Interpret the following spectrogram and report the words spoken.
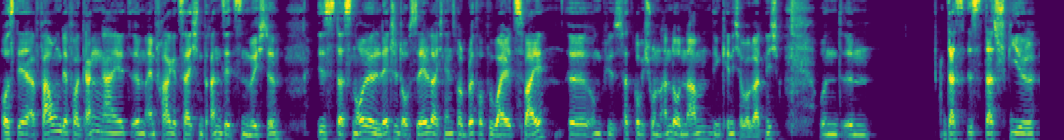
aus der Erfahrung der Vergangenheit ähm, ein Fragezeichen dran setzen möchte, ist das neue Legend of Zelda, ich nenne es mal Breath of the Wild 2. Äh, irgendwie, es hat glaube ich schon einen anderen Namen, den kenne ich aber gerade nicht. Und ähm, das ist das Spiel,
